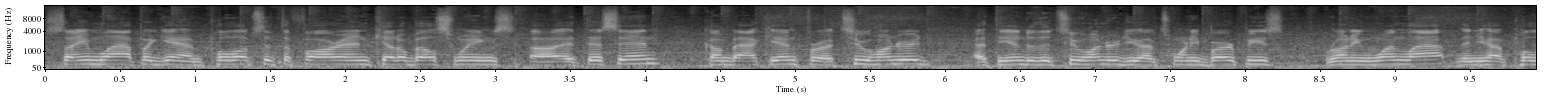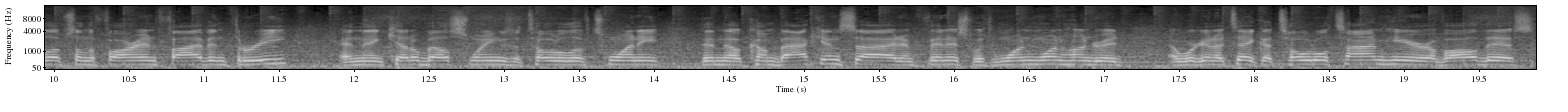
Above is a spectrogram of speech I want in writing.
same lap again, pull-ups at the far end, kettlebell swings uh, at this end, come back in for a 200. At the end of the 200, you have 20 burpees, running one lap, then you have pull-ups on the far end, five and three, and then kettlebell swings, a total of 20. Then they'll come back inside and finish with one 100, and we're gonna take a total time here of all this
